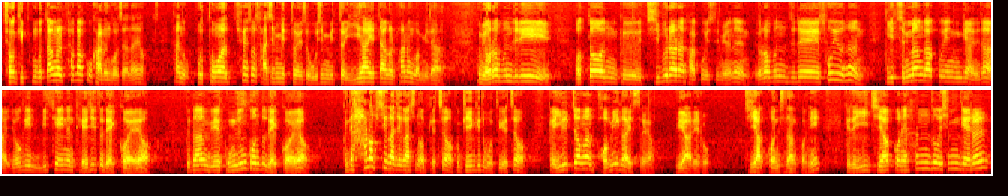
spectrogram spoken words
저 깊은 곳 땅을 파갖고 가는 거잖아요. 한 보통 한 최소 40m에서 50m 이하의 땅을 파는 겁니다. 그럼 여러분들이 어떤 그 집을 하나 갖고 있으면은 여러분들의 소유는 이 집만 갖고 있는 게 아니라 여기 밑에 있는 대지도 내 거예요. 그 다음 위에 공중권도 내 거예요. 근데 한없이 가져갈 수는 없겠죠? 그럼 비행기도 못 뜨겠죠? 그러니까 일정한 범위가 있어요. 위아래로. 지하권, 지상권이. 그래서 이 지하권의 한도 심계를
